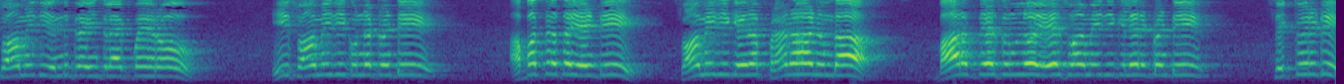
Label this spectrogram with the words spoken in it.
స్వామీజీ ఎందుకు గ్రహించలేకపోయారు? ఈ స్వామీజీకి ఉన్నటువంటి అభద్రత ఏంటి? స్వామీజీకి ఏదైనా ప్రాణహాని ఉందా? భారతదేశంలో ఏ స్వామీజీకి లేనటువంటి సెక్యూరిటీ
